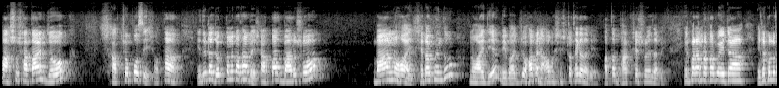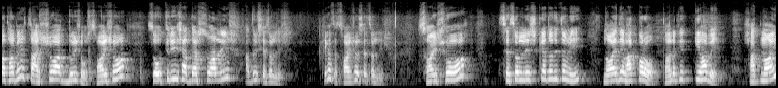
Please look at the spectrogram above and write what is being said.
পাঁচশো সাতাশ যোগ সাতশো পঁচিশ, অর্থাৎ এই দুটা যোগ করলে কথা হবে? সাত পাঁচ বারোশো বাহান্ন হয়। সেটাও কিন্তু নয় দিয়ে বিভাজ্য হবে না, অবশিষ্ট থেকে যাবে, অর্থাৎ ভাগশেষ হয়ে যাবে। এরপরে আমরা করব এটা এটা করলে কথা হবে? চারশো আর দুইশো, ছয়শো চৌত্রিশ আর দশ চুয়াল্লিশ আর দুই ছেচল্লিশ। ঠিক আছে? ছয়শো ছেচল্লিশ। ছয়শো ছেচল্লিশকে যদি তুমি নয় দিয়ে ভাগ করো, তাহলে কি, কী হবে? সাত নয়।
